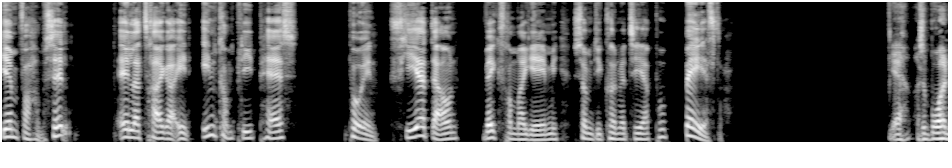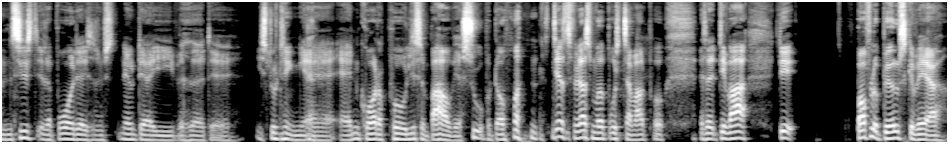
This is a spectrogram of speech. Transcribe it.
hjem for ham selv, eller trækker en incomplete pass på en fjerde down væk fra Miami, som de konverterer på bagefter. Ja, og så bruger han den sidste, eller bruger det, som nævnt der i, hvad hedder det, i slutningen Ja. af, af anden kvartal på, ligesom bare at være sur på dommeren. det er selvfølgelig også en måde at bruge sin timeout på. Altså, det var, det, Buffalo Bills skal være,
